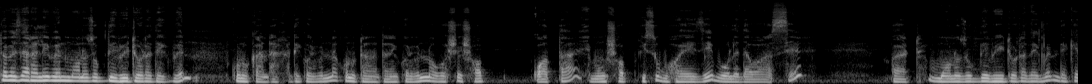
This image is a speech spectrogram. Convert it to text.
তবে যারা নেবেন, মনোযোগ দিয়ে ভিডিওটা দেখবেন, কোনো কাটাকাটি করবেন না, কোনো টানাটানি করবেন না, অবশ্যই সব কথা এবং সব কিছু ভয়ে যে বলে দেওয়া আছে। বাট মনোযোগ দিয়ে ভিডিওটা দেখবেন, দেখে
